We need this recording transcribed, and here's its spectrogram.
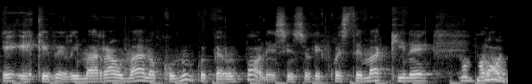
e, e, che rimarrà umano comunque per un po', nel senso che queste macchine, no,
